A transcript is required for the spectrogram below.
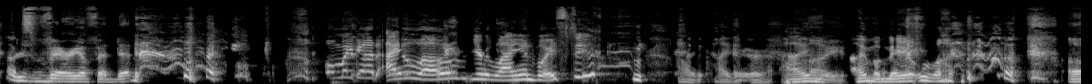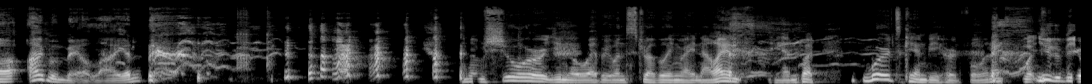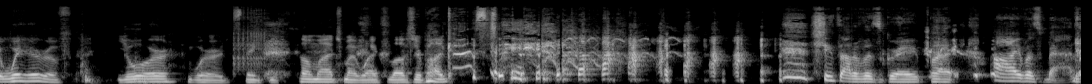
was very offended. oh my god, I love your lion voice too. hi, hi there, I'm Hi. I'm a male lion. uh, I'm a male lion. And I'm sure you know everyone's struggling right now. I understand, but words can be hurtful, and I want you to be aware of Your words. Thank you so much. My wife loves your podcast. she thought it was great, but I was mad.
